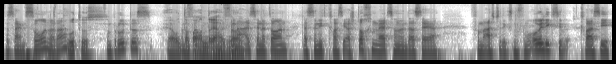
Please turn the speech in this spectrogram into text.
für seinen Sohn, oder? Brutus. Von Brutus. Ja, und, ein paar andere halt von allen Senatoren, dass er nicht quasi erstochen wird, sondern dass er vom Asterix und vom Obelix quasi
